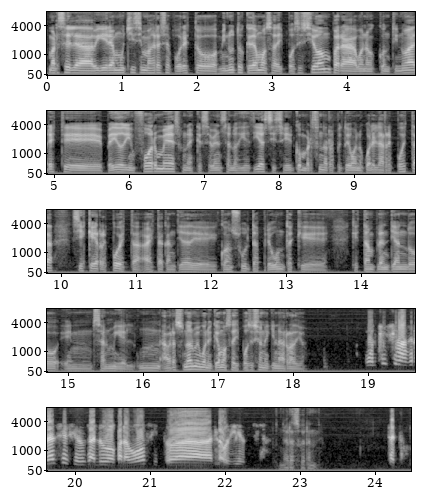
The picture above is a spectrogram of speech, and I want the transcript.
Marcela Viguera, muchísimas gracias por estos minutos que damos a disposición para bueno continuar este pedido de informes una vez que se vencen los 10 días y seguir conversando respecto de bueno cuál es la respuesta, si es que hay respuesta a esta cantidad de consultas, preguntas que, que están planteando en San Miguel. Un abrazo enorme y bueno, y quedamos a disposición aquí en la radio. Muchísimas gracias y un saludo para vos y toda la audiencia. Un abrazo grande. Chao.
